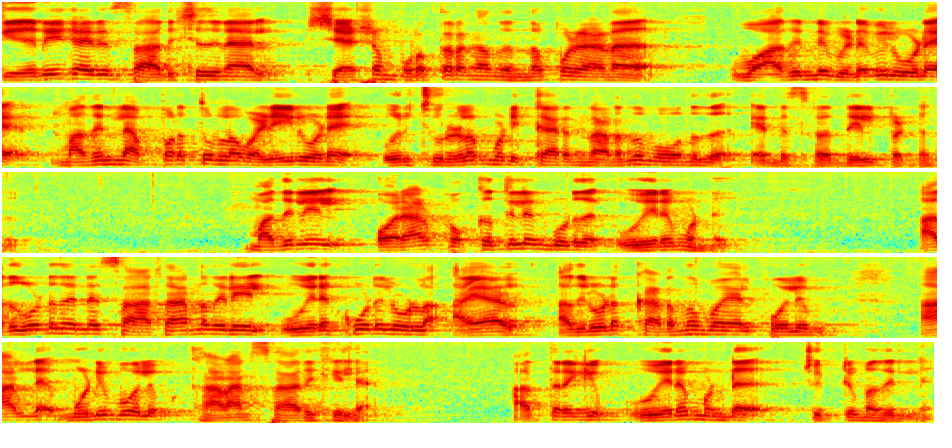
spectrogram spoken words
കയറിയ കാര്യം സാധിച്ചതിനാൽ ശേഷം പുറത്തിറങ്ങാൻ നിന്നപ്പോഴാണ് വാതിന്റെ വിടവിലൂടെ മതിലിനപ്പുറത്തുള്ള വഴിയിലൂടെ ഒരു ചുരുളം മുടിക്കാരൻ നടന്നു പോകുന്നത് എന്റെ ശ്രദ്ധയിൽപ്പെട്ടത്. മതിലിൽ ഒരാൾ പൊക്കത്തിലും കൂടുതൽ ഉയരമുണ്ട്. അതുകൊണ്ട് തന്നെ സാധാരണ നിലയിൽ ഉയരക്കൂടിലുള്ള അയാൾ അതിലൂടെ കടന്നുപോയാൽ പോലും ആളുടെ മുടി പോലും കാണാൻ സാധിക്കില്ല. അത്രയ്ക്കും ഉയരമുണ്ട് ചുറ്റുമതിലിന്.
